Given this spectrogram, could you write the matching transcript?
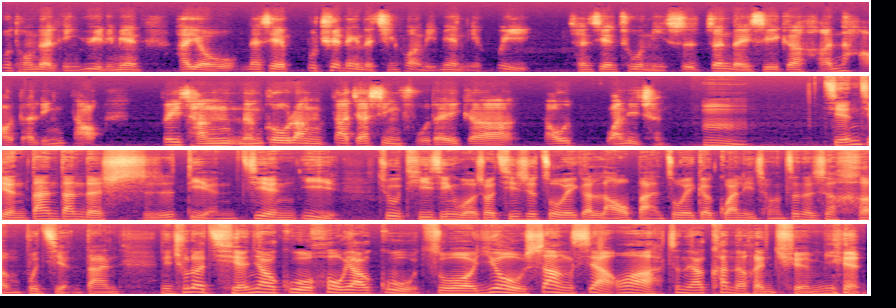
不同的领域里面，还有那些不确定的情况里面，你会呈现出你是真的是一个很好的领导，非常能够让大家幸福的一个高管理层。嗯，简简单单的十点建议，就提醒我说，其实作为一个老板，作为一个管理层，真的是很不简单。你除了前要顾，后要顾，左右上下，哇，真的要看得很全面。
